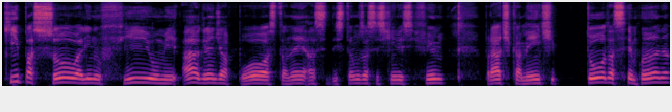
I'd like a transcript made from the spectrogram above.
que passou ali no filme A Grande Aposta, né? Estamos assistindo esse filme praticamente toda semana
